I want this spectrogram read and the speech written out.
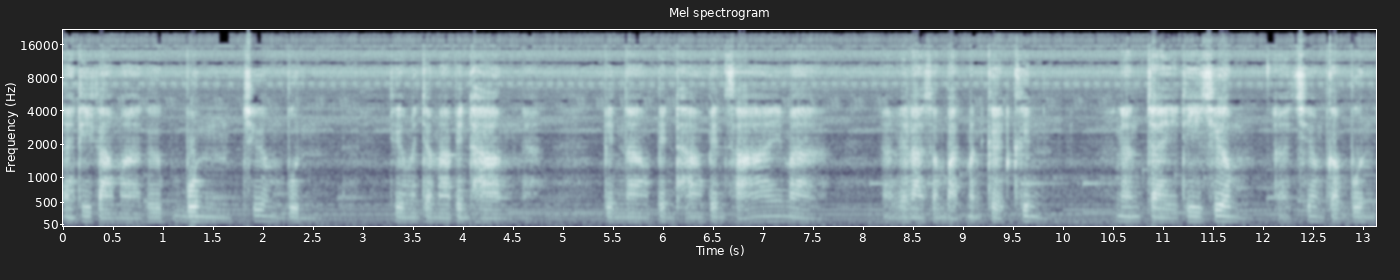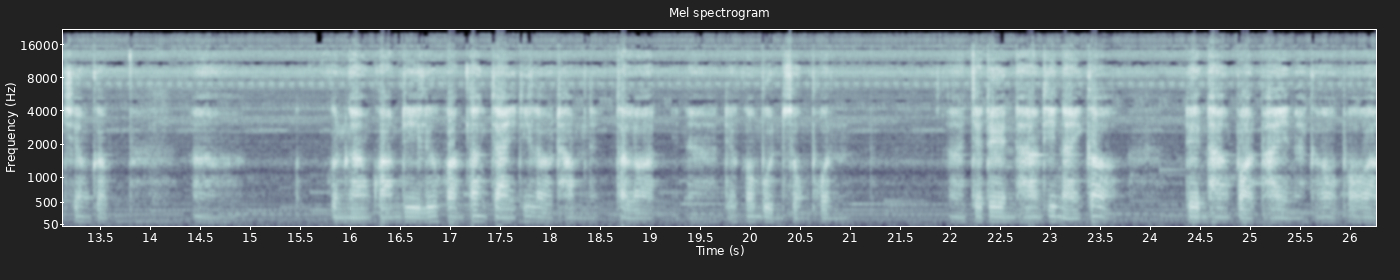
ดังที่กล่าวมาคือบุญเชื่อมบุญ คือมันจะมาเป็นทางนะเป็นนางเป็นทางเป็นสายมานะเวลาสมบัติมันเกิดขึ้น นั้นใจที่เชื่อมเชื่อมกับบุญเชื่อมกับคุณงามความดีหรือความตั้งใจที่เราทำเนี่ยตลอดนะเดี๋ยวก็บุญส่งผล จะเดินทางที่ไหนก็เดินทางปลอดภัยนะก็เพราะว่า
